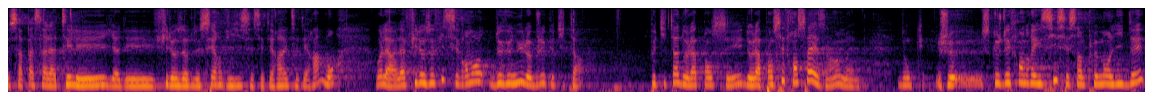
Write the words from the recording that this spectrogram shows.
ça passe à la télé, il y a des philosophes de service, etc., etc. Bon, voilà, la philosophie, c'est vraiment devenu l'objet petit a. Petit a de la pensée, de la pensée française hein, même. Donc, ce que je défendrai ici, c'est simplement l'idée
